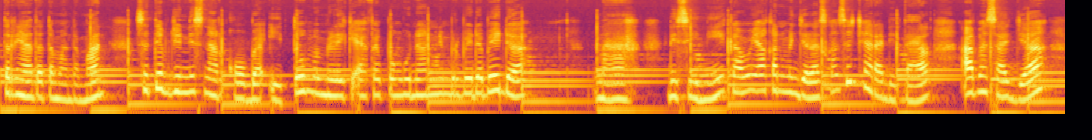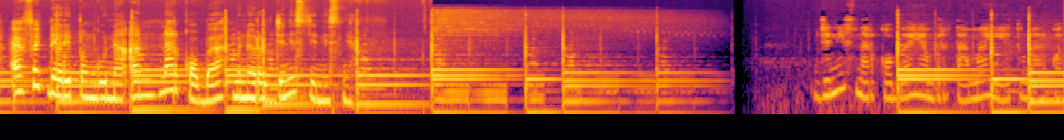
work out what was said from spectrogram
Ternyata teman-teman, setiap jenis narkoba itu memiliki efek penggunaan yang berbeda-beda. Nah, di sini kami akan menjelaskan secara detail apa saja efek dari penggunaan narkoba menurut jenis-jenisnya. Jenis narkoba yang pertama yaitu narkotika.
